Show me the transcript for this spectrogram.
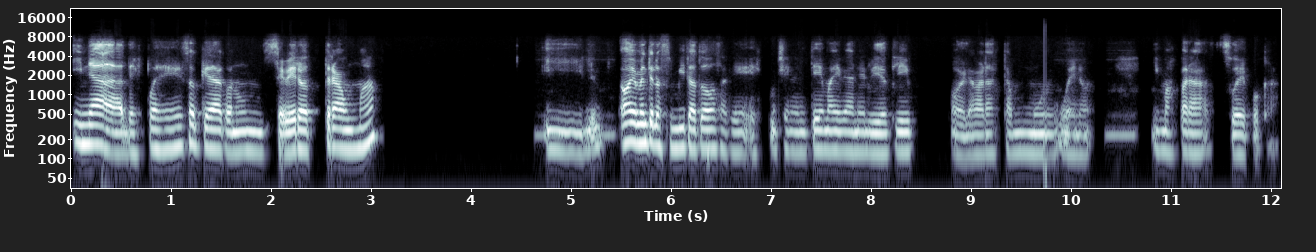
y nada, después de eso queda con un severo trauma y obviamente los invito a todos a que escuchen el tema y vean el videoclip, porque la verdad está muy bueno y más para su época.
